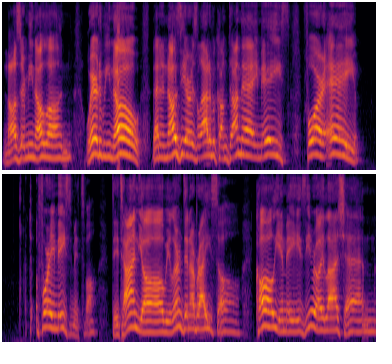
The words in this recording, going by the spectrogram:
Nazir min Alon. Where do we know that a Nazir is allowed to become Tameh, Mace, for a, for a Mace mitzvah? Titanya, we learned in our Braisa, Kol Yemei Ziroi Lashem,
